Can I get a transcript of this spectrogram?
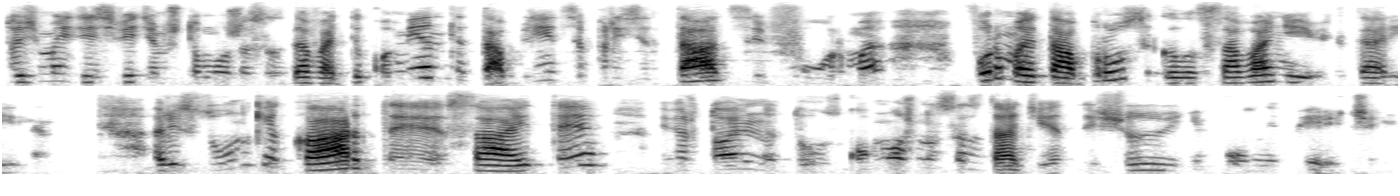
То есть мы здесь видим, что можно создавать документы, таблицы, презентации, формы. Форма – это опросы, голосование и викторины. Рисунки, карты, сайты, виртуальную доску можно создать, и это еще не полный перечень.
